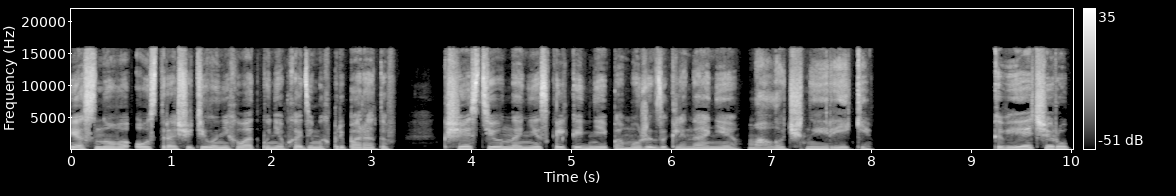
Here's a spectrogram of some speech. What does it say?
Я снова остро ощутила нехватку необходимых препаратов. К счастью, на несколько дней поможет заклинание «Молочные реки». К вечеру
